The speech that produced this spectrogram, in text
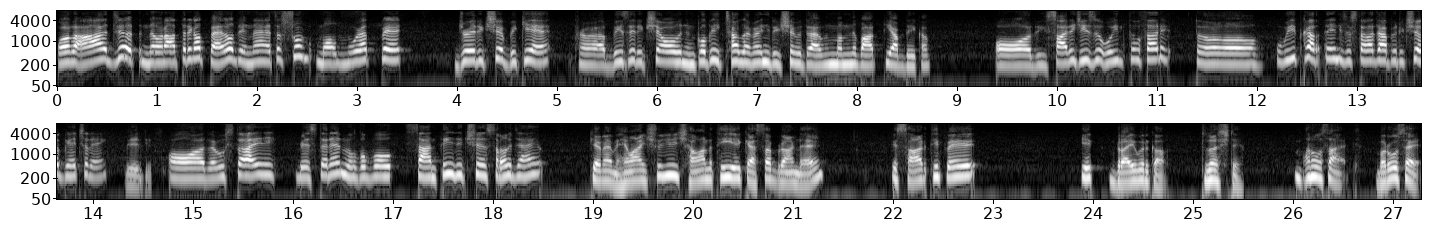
और आज नवरात्रि का पहला दिन है ऐसे शुभ मुहूर्त पे जो रिक्शे बिके हैं बीस रिक्शा और इनको भी अच्छा लगा। रिक्शे में ड्राइवर हमने बात की आप देखा। और सारी चीज़ें हुई तो सारे तो उम्मीद करते हैं जिस तरह से आप रिक्शे बेच रहे हैं और उस तरह ही बेचते रहे लोगों को शांति रिक्शे समझ जाए क्या नाम हिमांशु जी शांति एक ऐसा ब्रांड है कि सारथी पे एक ड्राइवर का ट्रस्ट है। भरोसा है भरोसा है।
